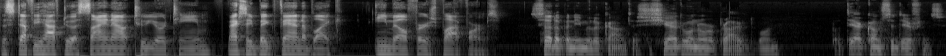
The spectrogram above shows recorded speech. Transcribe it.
the stuff you have to assign out to your team. I'm actually a big fan of like email first platforms. Set up an email account as a shared one or a private one. But there comes the difference.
